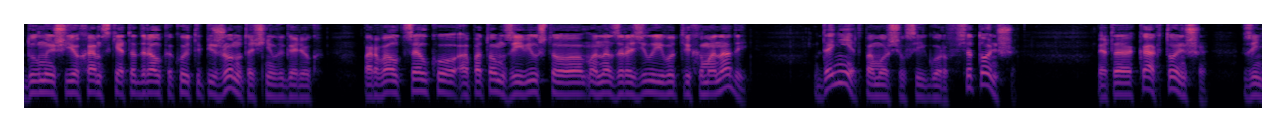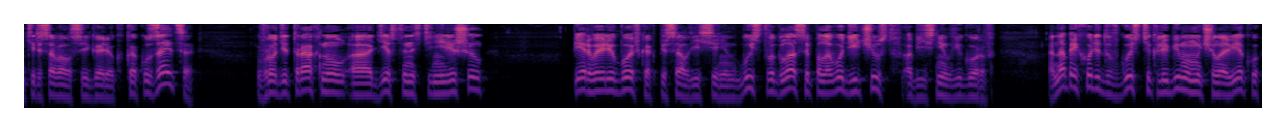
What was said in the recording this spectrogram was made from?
«Думаешь, ее хамски отодрал какой-то пижон?» — уточнил Игорек. «Порвал целку, а потом заявил, что она заразила его трихомонадой?» «Да нет», — поморщился Егоров, — «все тоньше». «Это как тоньше?» — заинтересовался Игорек. «Как у зайца? Вроде трахнул, а девственности не решил». «Первая любовь», как писал Есенин, — «буйство глаз и половодье чувств», — объяснил Егоров. Она приходит в гости к любимому человеку,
